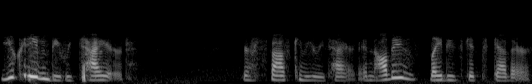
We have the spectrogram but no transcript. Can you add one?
You could even be retired. Your spouse can be retired, and all these ladies get together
